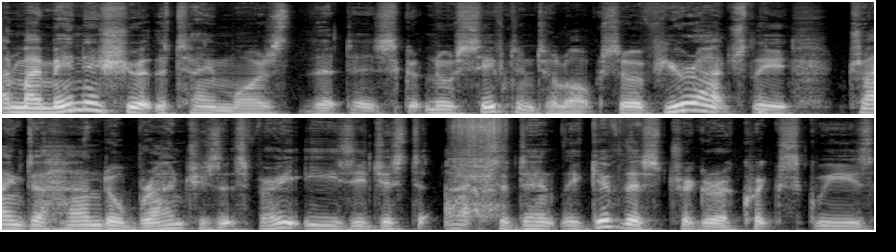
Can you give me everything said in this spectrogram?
And my main issue at the time was that it's got no safety interlock. So if you're actually trying to handle branches, it's very easy just to accidentally give this trigger a quick squeeze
